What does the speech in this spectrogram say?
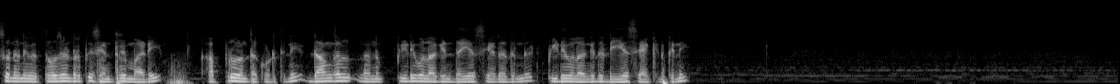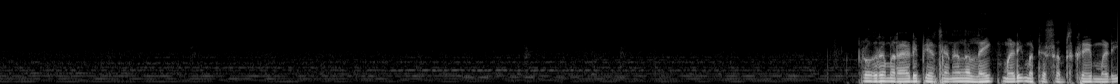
ಸೊ ನಾನು ಇವಾಗ ತೌಸಂಡ್ ರುಪೀಸ್ ಎಂಟ್ರಿ ಮಾಡಿ ಅಪ್ರೂವ್ ಅಂತ ಕೊಡ್ತೀನಿ. ಡಾಂಗಲ್ ನಾನು ಪಿ ಡಿ ಒಲ್ ಲಾಗಿನ್ ಡಿ ಎಸ್ ಸಿ ಇರೋದ್ರಿಂದ ಪಿ ಡಿ ಒಲ್ ಆಗಿದ್ದು ಡಿ ಎಸ್ ಸಿ ಹಾಕಿರ್ತೀನಿ. ಪ್ರೋಗ್ರಾಮರ್ ಆಡಿ ಪಿ ಆರ್ ಚಾನಲ್ನ ಲೈಕ್ ಮಾಡಿ ಮತ್ತು ಸಬ್ಸ್ಕ್ರೈಬ್ ಮಾಡಿ.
